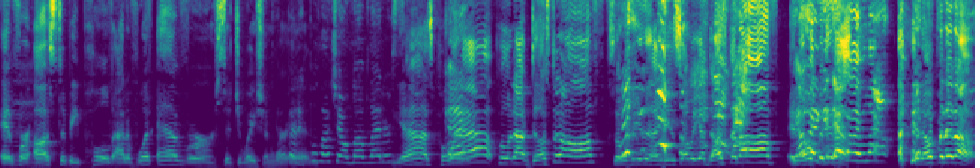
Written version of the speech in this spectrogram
And mm. for us to be pulled out of whatever situation we're in. Pull out your love letters. Yes, pull okay. it out. Pull it out. Dust it off. Some of you, some of you dust it off and Y'all open it up. and open it up.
